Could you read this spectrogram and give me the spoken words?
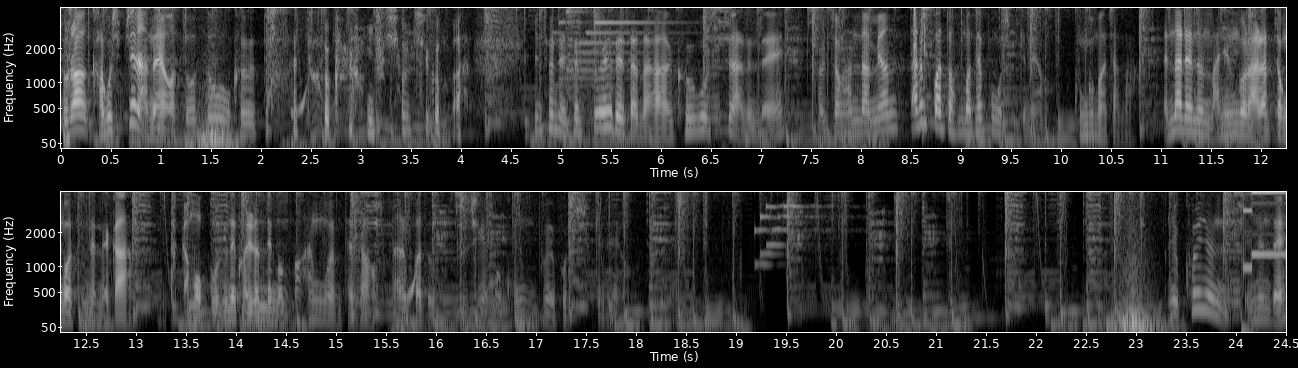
돌아가고 싶진 않아요. 또 또 그또 얼굴 공부 시험 치고 막 인터넷은 또 해야 되잖아. 그러고 싶진 않은데 결정한다면 다른 과도 한번 해보고 싶긴 해요. 궁금하잖아. 옛날에는 많은 걸 알았던 것 같은데 내가 다 까먹고 눈에 관련된 것만 하는 것 같아서 다른 과도 솔직히 한번 공부해 보고 싶긴 해요. 아니 코인은 있는데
